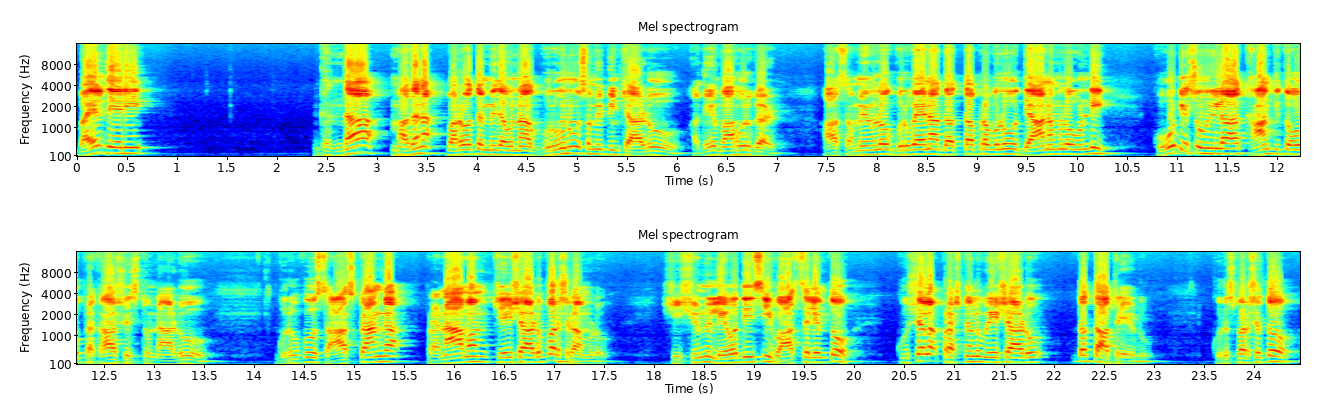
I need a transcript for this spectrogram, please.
బయలుదేరి గంధా మదన పర్వతం మీద ఉన్న గురువును సమీపించాడు. అదే మాహూర్గఢ్ ఆ సమయంలో గురువైన దత్తప్రభులు ధ్యానంలో ఉండి కోటి సూర్యుల కాంతితో ప్రకాశిస్తున్నాడు. గురువుకు సాష్టాంగ ప్రణామం చేశాడు పరశురాముడు. శిష్యుని లేవదీసి వాత్సల్యంతో కుశల ప్రశ్నలు వేశాడు దత్తాత్రేయుడు. కురుస్పర్శతో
